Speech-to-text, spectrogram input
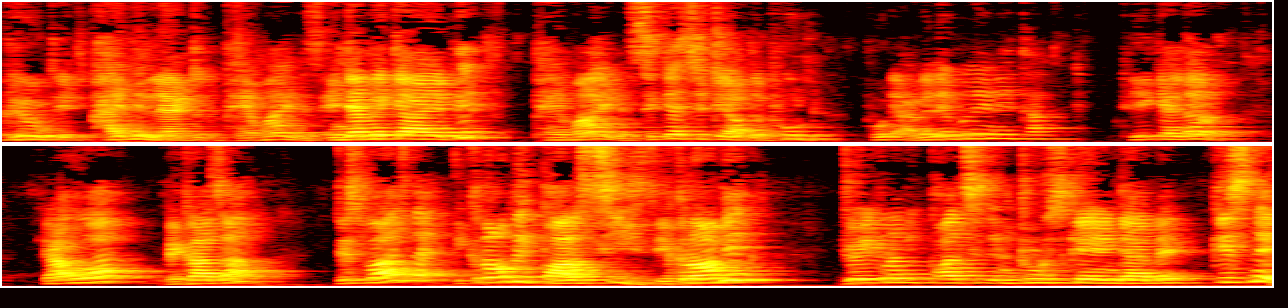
ruined. It finally led to the famine India में क्या आया फिर? Famine security of the food food available ही नहीं था. ठीक है ना? क्या हुआ? Because of this was the economic policies economic जो इकोनॉमिक पॉलिसीज़ इंट्रोड्यूस किए इंडिया में, किसने?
